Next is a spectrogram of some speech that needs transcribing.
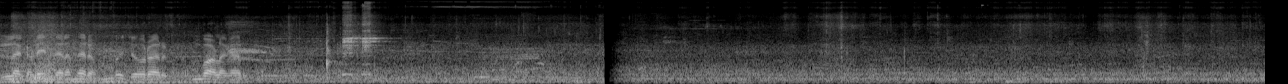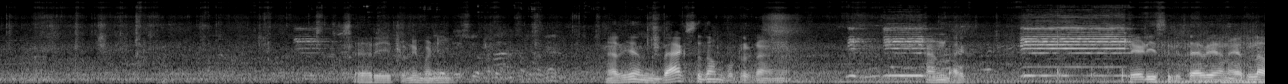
எல்லா கடையும் திறந்து ரொம்ப ஜோராக இருக்கும் ரொம்ப அழகாக இருக்கும். சரி துணிமணி. நிறைய இந்த பேக்ஸ் தான் போட்டிருக்காங்க. ஹேண்ட் பேக் லேடிஸுக்கு தேவையான எல்லா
